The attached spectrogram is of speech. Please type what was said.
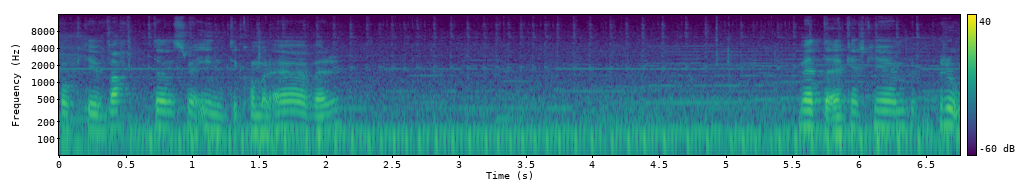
Och det är vatten som jag inte kommer över. Vänta, jag kanske kan göra en bro.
